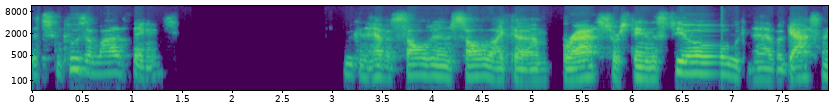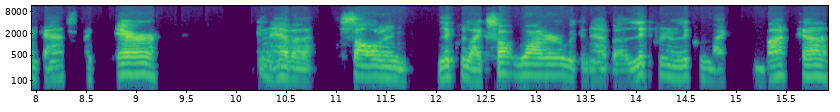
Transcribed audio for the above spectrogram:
This includes a lot of things. We can have a solid and a solid like um, brass or stainless steel. We can have a gas and a gas like air. We can have a solid and liquid like salt water. We can have a liquid and liquid like vodka.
